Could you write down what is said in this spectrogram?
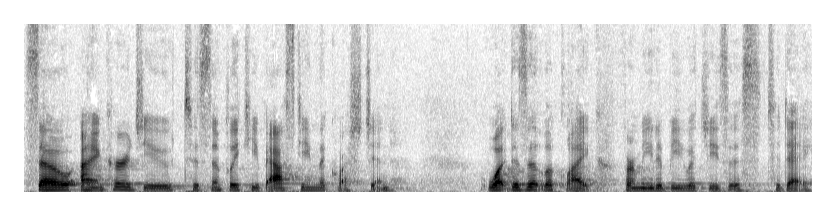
So I encourage you to simply keep asking the question What does it look like for me to be with Jesus today?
